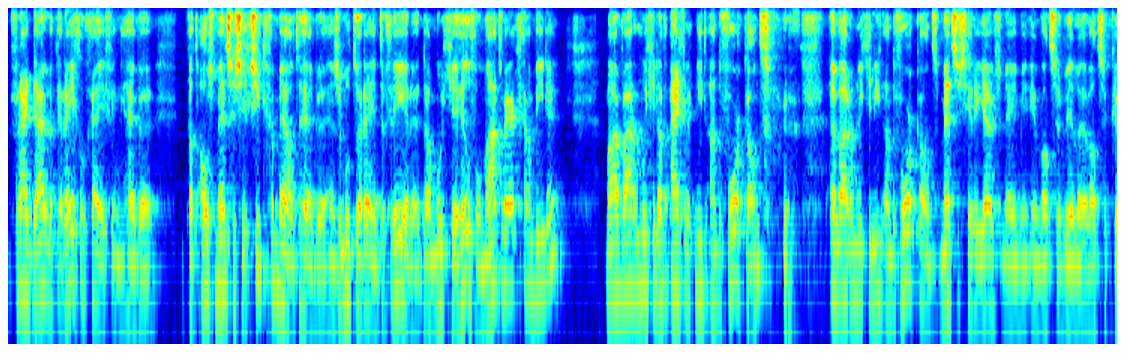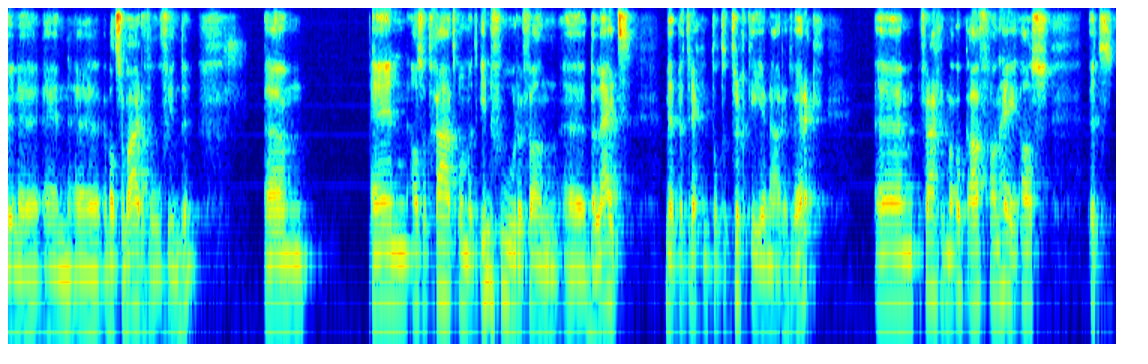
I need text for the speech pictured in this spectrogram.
vrij duidelijke regelgeving hebben dat als mensen zich ziek gemeld hebben en ze moeten reïntegreren, dan moet je heel veel maatwerk gaan bieden. Maar waarom moet je dat eigenlijk niet aan de voorkant? en waarom moet je niet aan de voorkant mensen serieus nemen in wat ze willen, wat ze kunnen en uh, wat ze waardevol vinden? Um, en als het gaat om het invoeren van uh, beleid met betrekking tot de terugkeer naar het werk, um, vraag ik me ook af van hey, als, het,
